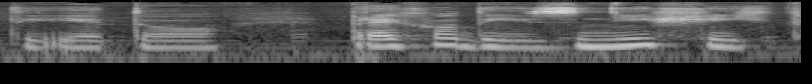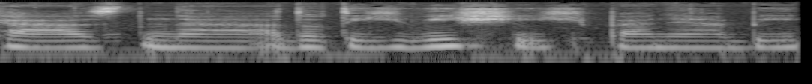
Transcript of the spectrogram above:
tieto prechody z nižších kást na, do tých vyšších, Pane, aby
